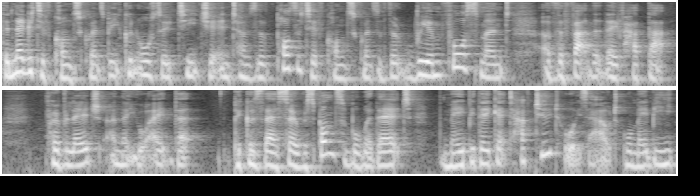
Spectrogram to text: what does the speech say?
the negative consequence, but you can also teach it in terms of the positive consequence of the reinforcement of the fact that they've had that privilege and that you're that because they're so responsible with it, maybe they get to have two toys out. Or maybe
